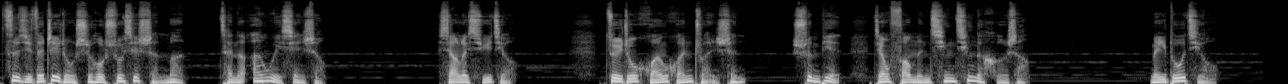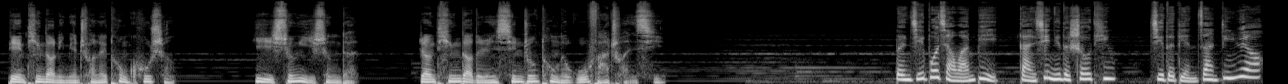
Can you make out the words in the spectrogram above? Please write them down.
自己在这种时候说些什么才能安慰先生。想了许久，最终缓缓转身。顺便将房门轻轻的合上。没多久，便听到里面传来痛哭声，一声一声的，让听到的人心中痛得无法喘息。本集播讲完毕，感谢您的收听，记得点赞订阅哦。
